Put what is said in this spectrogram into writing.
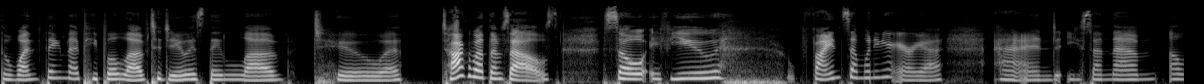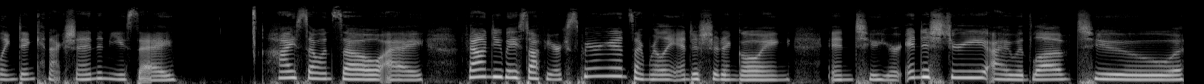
the one thing that people love to do is they love to talk about themselves. So if you find someone in your area and you send them a LinkedIn connection and you say, Hi, so and so. I found you based off your experience. I'm really interested in going into your industry. I would love to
